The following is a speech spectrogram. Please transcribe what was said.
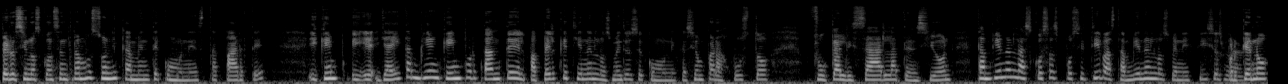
pero si nos concentramos únicamente como en esta parte, y, que, y, ahí también qué importante el papel que tienen los medios de comunicación para justo focalizar la atención también en las cosas positivas, también en los beneficios. ¿Por qué no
